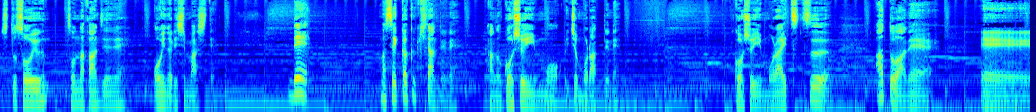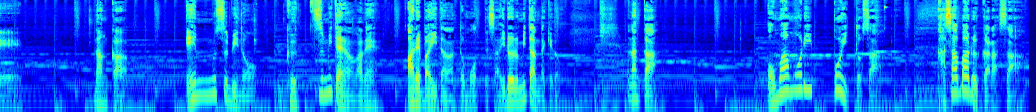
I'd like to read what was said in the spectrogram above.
ちょっとそういう、そんな感じでね、お祈りしまして。で、まあ、せっかく来たんでね、あの、御朱印も一応もらってね。御朱印もらいつつ、あとはね、えー、なんか、縁結びのグッズみたいなのがね、あればいいだなって思ってさ、いろいろ見たんだけど、なんか、お守りっぽいとさ、かさばるからさ、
